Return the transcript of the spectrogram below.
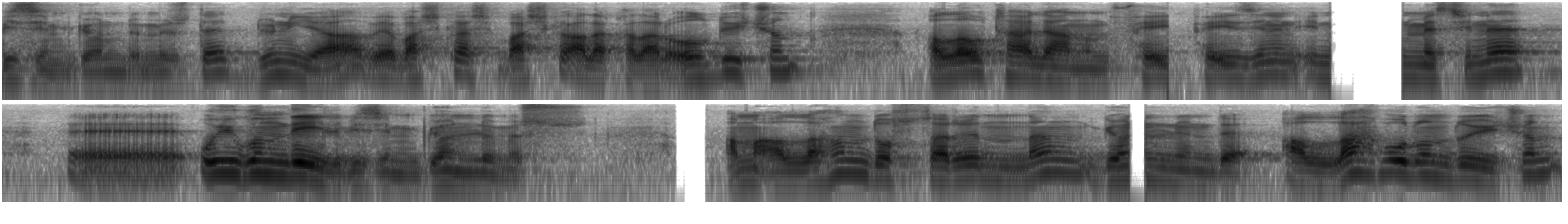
bizim gönlümüzde dünya ve başka başka alakalar olduğu için Allahu Teala'nın fey, feyzinin inmesine e, uygun değil bizim gönlümüz. Ama Allah'ın dostlarının gönlünde Allah bulunduğu için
